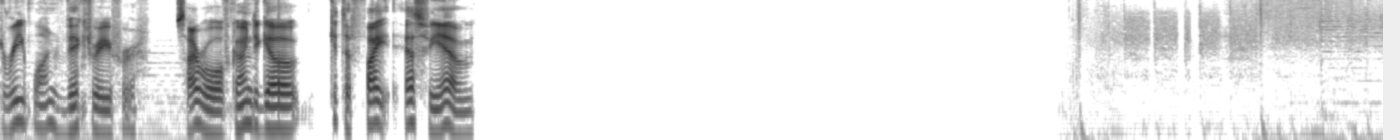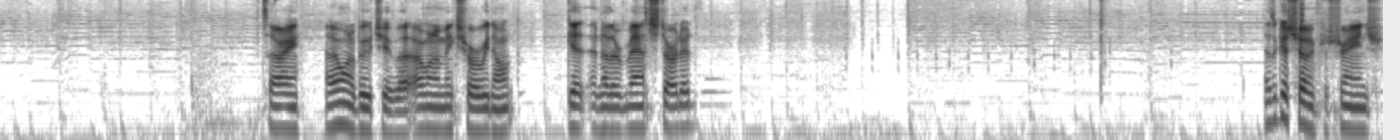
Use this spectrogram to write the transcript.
Three one victory for Direwolf. Going to go get to fight SVM. Sorry, I don't want to boot you, but I want to make sure we don't get another match started. That's a good showing for Strange.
